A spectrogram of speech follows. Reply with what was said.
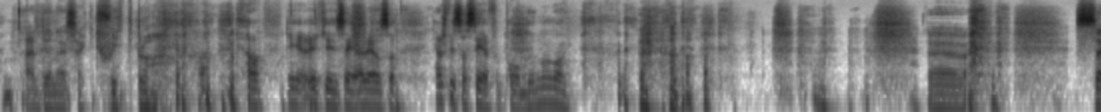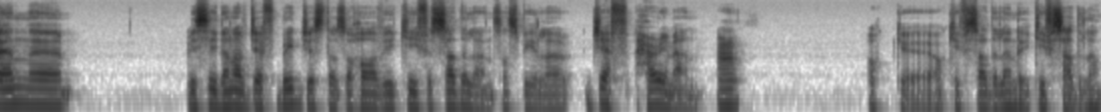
Nej, den är säkert skitbra. ja, ja, vi kan ju säga det. Och så kanske vi ska se för podden någon gång. uh, sen uh, vid sidan av Jeff Bridges då, så har vi Kiefer Sutherland som spelar Jeff Harriman. Mm. Och uh, ja, Kiefer Sutherland är Kiefer Sutherland.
